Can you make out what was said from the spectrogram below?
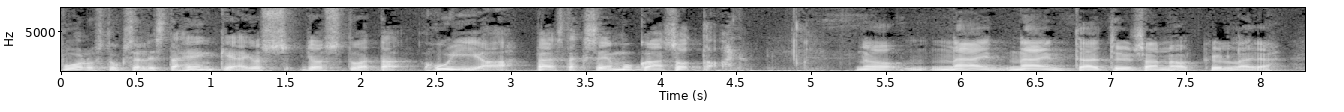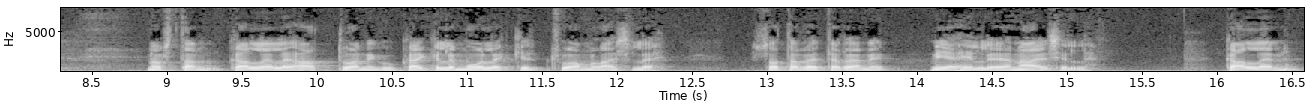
puolustuksellista henkeä, jos, jos tuota huijaa päästäkseen mukaan sotaan. No näin, näin täytyy sanoa kyllä ja nostan Kallelle hattua niin kuin kaikille muillekin suomalaisille miehille ja naisille. Kallen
